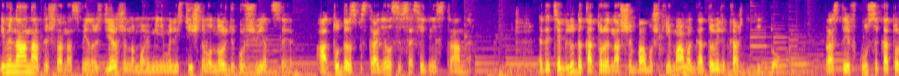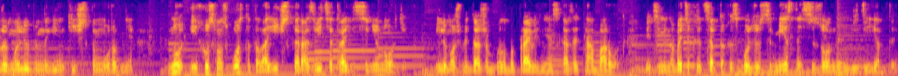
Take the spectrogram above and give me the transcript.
Именно она пришла на смену сдержанному и минималистичному нордику в Швеции, а оттуда распространилась и в соседние страны. Это те блюда, которые наши бабушки и мамы готовили каждый день дома. Простые вкусы, которые мы любим на генетическом уровне, ну и Хусманскост – это логическое развитие традиции Nordic. Или, может быть, даже было бы правильнее сказать наоборот. Ведь именно в этих рецептах используются местные сезонные ингредиенты.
